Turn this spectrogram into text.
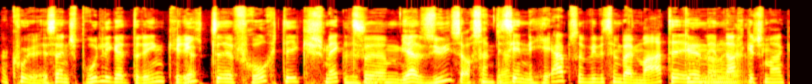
Ah, cool, ist ein sprudeliger Drink, riecht ja. äh, fruchtig, schmeckt mhm. ähm, ja süß, auch so ein bisschen ja. herb, so wie ein bisschen bei Mate genau, im, im, Nachgeschmack.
